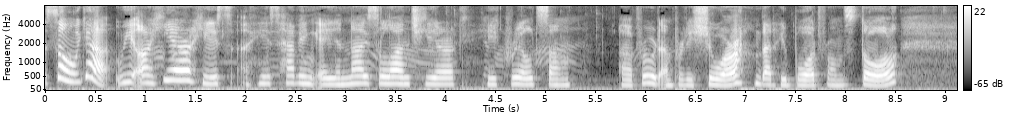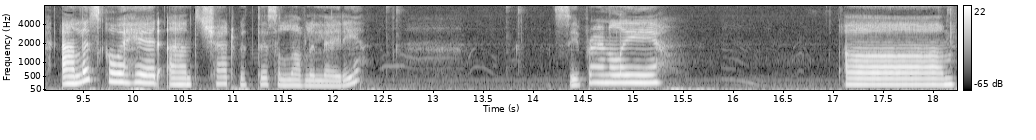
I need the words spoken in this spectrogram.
so yeah, we are here. He's he's having a nice lunch here. He grilled some uh, fruit. I'm pretty sure that he bought from the stall. And let's go ahead and chat with this lovely lady. See, friendly. Um,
